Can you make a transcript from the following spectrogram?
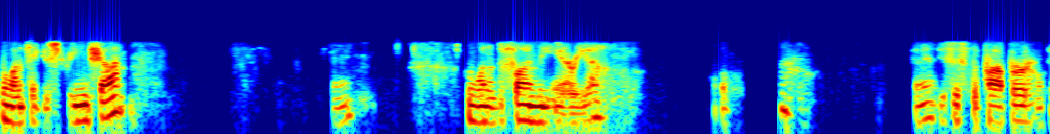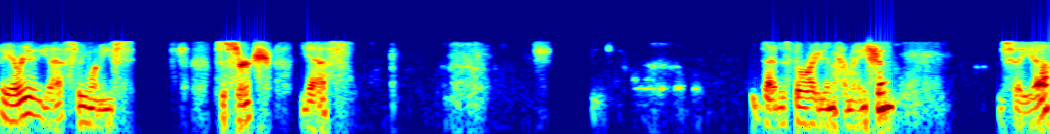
we want to take a screenshot. Okay, we want to define the area. Okay, is this the proper area? Yes. We want to use to search. Yes. That is the right information. You say yes.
